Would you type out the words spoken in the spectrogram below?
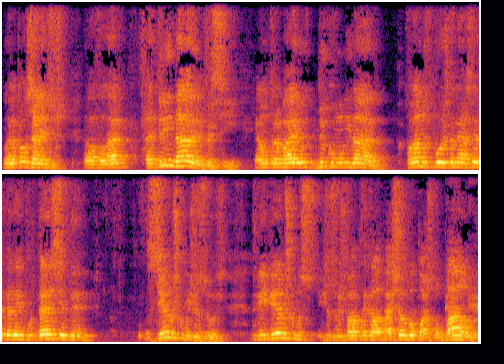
Não era para os anjos. Estava a falar a trindade entre si. Era um trabalho de comunidade. Falámos depois também acerca da importância de sermos como Jesus, de vivermos como Jesus. Falámos daquela paixão do apóstolo Paulo,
